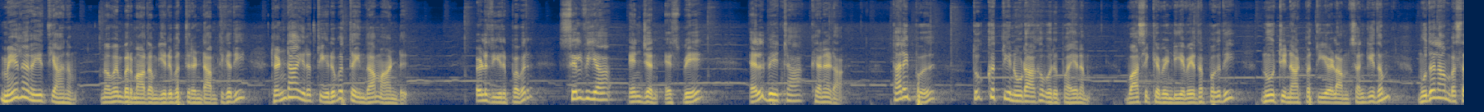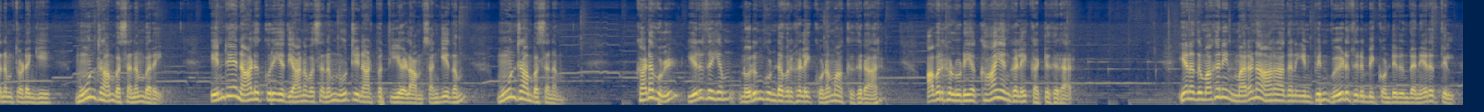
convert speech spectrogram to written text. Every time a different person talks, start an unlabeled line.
மேலறை தியானம் நவம்பர் மாதம் இருபத்தி ரெண்டாம் திகதி ரெண்டாயிரத்தி இருபத்தைந்தாம் ஆண்டு. எழுதியிருப்பவர் சில்வியா என்ஜன் எஸ்பே எல்பேட்டா கனடா. தலைப்பு துக்கத்தினூடாக ஒரு பயணம். வாசிக்க வேண்டிய வேதப்பகுதி நூற்றி நாற்பத்தி ஏழாம் சங்கீதம் முதலாம் வசனம் தொடங்கி மூன்றாம் வசனம் வரை. இன்றைய நாளுக்குரிய தியான வசனம் நூற்றி நாற்பத்தி ஏழாம் சங்கீதம் மூன்றாம் வசனம். கடவுள் இருதயம் நொறுங்குண்டவர்களை குணமாக்குகிறார் அவர்களுடைய காயங்களை கட்டுகிறார். எனது மகனின் மரண ஆராதனையின் பின் வீடு திரும்பிக் கொண்டிருந்த நேரத்தில்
